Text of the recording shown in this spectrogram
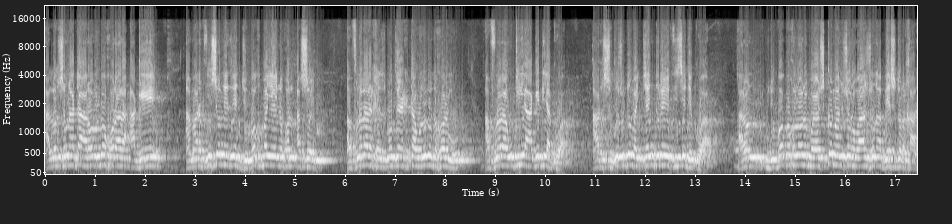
আলোচনাটা আরম্ভ করার আগে আমার পিছনে যে যুবক ভাই এই নকল আসেন আপনারা খেজমতে একটা অনুরোধ করমু আপনারা উঠিয়ে আগে দিয়া কোয়া। আর ছোট ছোট বাচ্চাই ধরে পিছে দেখুয়া। কারণ যুবকসকলের বয়স্ক মানুষের ওয়াজ শোনা বেশ দরকার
